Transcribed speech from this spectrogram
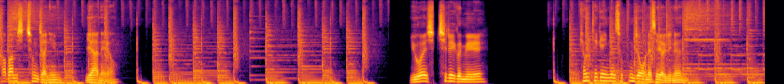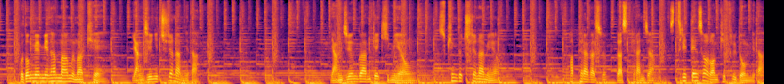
화밤 시청자님 미안해요. 6월 17일 금요일 평택에 있는 소풍정원에서 열리는 고덕면민 한마음 음악회 양지은이 출연합니다. 양지은과 함께 김희영, 숙행도 출연하며 파페라 가수, 라스페란자, 스트릿 댄서 런피플도 옵니다.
